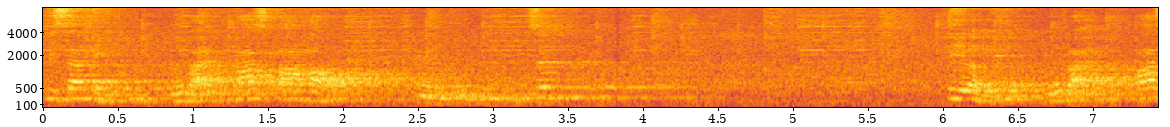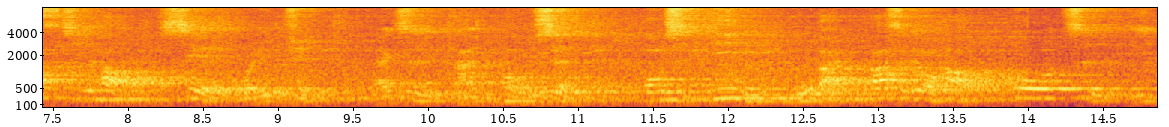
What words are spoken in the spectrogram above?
第三名五百八十八号武明珍，第二名五百八十七号谢维俊来自南投县，恭喜第一名五百八十六号郭志怡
